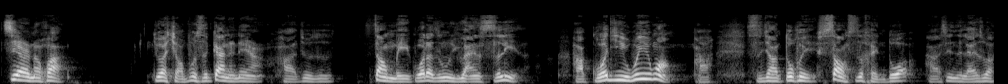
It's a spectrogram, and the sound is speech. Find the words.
这样的话就像小布什干的那样，哈，就是让美国的这种软实力，啊，国际威望，啊，实际上都会丧失很多，啊，甚至来说，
